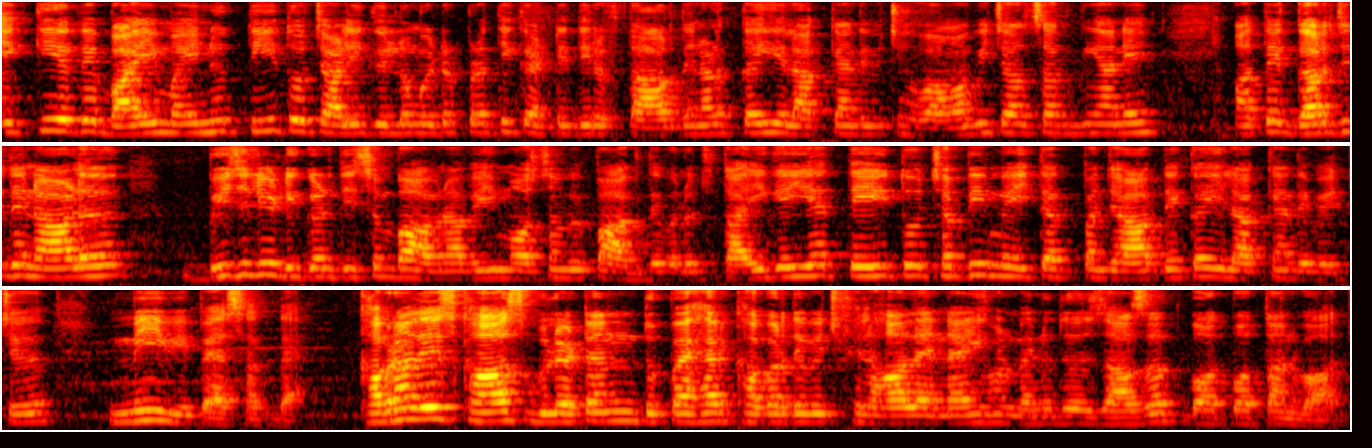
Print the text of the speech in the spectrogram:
21 ਅਤੇ 22 ਮਈ ਨੂੰ 30 ਤੋਂ 40 ਕਿਲੋਮੀਟਰ ਪ੍ਰਤੀ ਘੰਟੇ ਦੀ ਰਫ਼ਤਾਰ ਦੇ ਨਾਲ ਕਈ ਇਲਾਕਿਆਂ ਦੇ ਵਿੱਚ ਹਵਾਵਾਂ ਵੀ ਚੱਲ ਸਕਦੀਆਂ ਨੇ ਅਤੇ ਗਰਜ ਦੇ ਨਾਲ ਬਿਜਲੀ ਡਿੱਗਣ ਦੀ ਸੰਭਾਵਨਾ ਵੀ ਮੌਸਮ ਵਿਭਾਗ ਦੇ ਵੱਲੋਂ ਜਤਾਈ ਗਈ ਹੈ। 23 ਤੋਂ 26 ਮਈ ਤੱਕ ਪੰਜਾਬ ਦੇ ਕਈ ਇਲਾਕਿਆਂ ਦੇ ਵਿੱਚ ਮੀਂਹ ਵੀ ਪੈ ਸਕਦਾ ਹੈ। ਖਬਰਾਂ ਦੇ ਇਸ ਖਾਸ ਬੁਲੇਟਿਨ ਦੁਪਹਿਰ ਖਬਰ ਦੇ ਵਿੱਚ ਫਿਲਹਾਲ ਇੰਨਾ ਹੀ। ਹੁਣ ਮੈਨੂੰ ਦਿਓ ਇਜਾਜ਼ਤ। ਬਹੁਤ ਬਹੁਤ ਧੰਨਵਾਦ।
